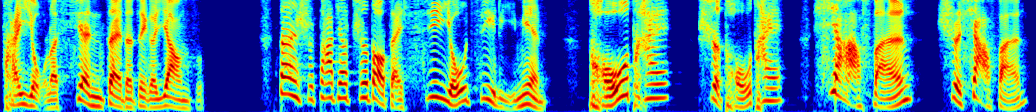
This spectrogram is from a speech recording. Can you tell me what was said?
才有了现在的这个样子。但是大家知道，在《西游记》里面，投胎是投胎，下凡是下凡，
